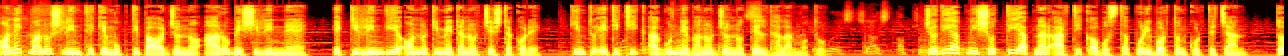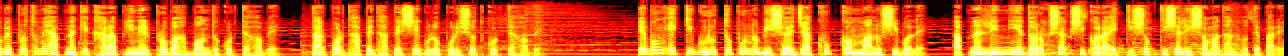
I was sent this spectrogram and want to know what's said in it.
অনেক মানুষ ঋণ থেকে মুক্তি পাওয়ার জন্য আরও বেশি ঋণ নেয়, একটি লিন দিয়ে অন্যটি মেটানোর চেষ্টা করে, কিন্তু এটি ঠিক আগুন নেভানোর জন্য তেল ঢালার মতো। যদি আপনি সত্যিই আপনার আর্থিক অবস্থা পরিবর্তন করতে চান, তবে প্রথমে আপনাকে খারাপ ঋণের প্রবাহ বন্ধ করতে হবে, তারপর ধাপে ধাপে সেগুলো পরিশোধ করতে হবে। এবং একটি গুরুত্বপূর্ণ বিষয় যা খুব কম মানুষই বলে, আপনার ঋণ নিয়ে দরকসাক্ষী করা একটি শক্তিশালী সমাধান হতে পারে।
